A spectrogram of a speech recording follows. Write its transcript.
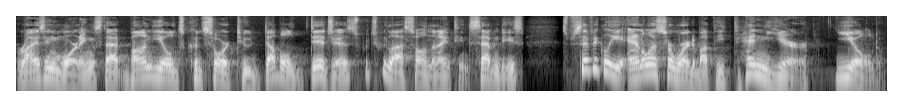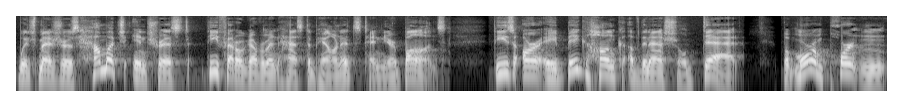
rising warnings that bond yields could soar to double digits, which we last saw in the 1970s. Specifically, analysts are worried about the 10 year yield, which measures how much interest the federal government has to pay on its 10 year bonds. These are a big hunk of the national debt, but more important,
